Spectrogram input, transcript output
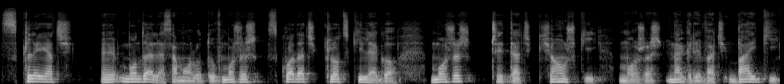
sklejać E, modele samolotów, możesz składać klocki Lego, możesz czytać książki, możesz nagrywać bajki,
